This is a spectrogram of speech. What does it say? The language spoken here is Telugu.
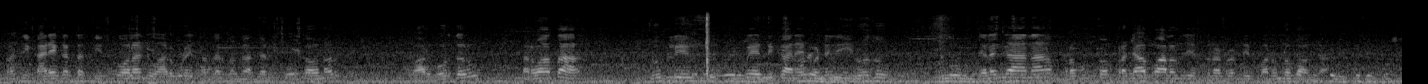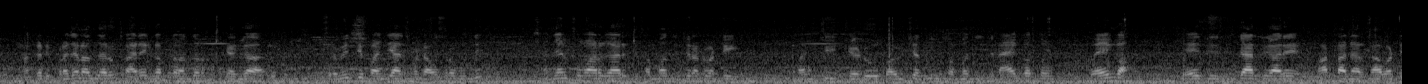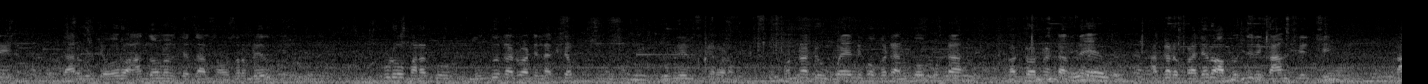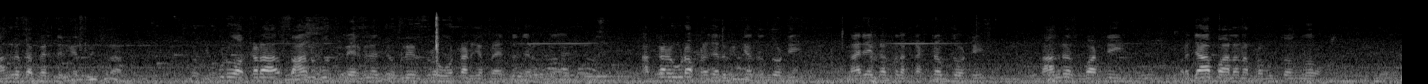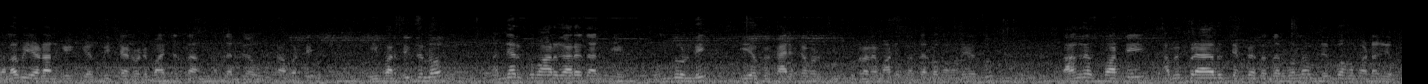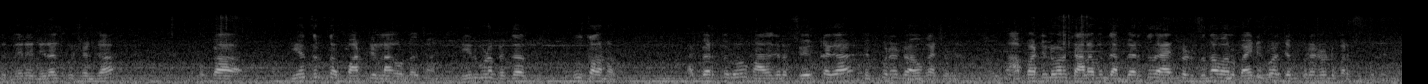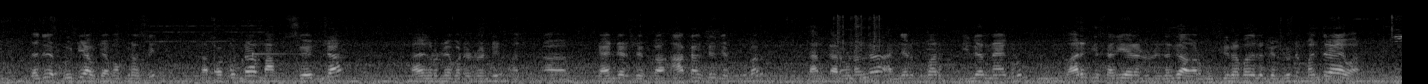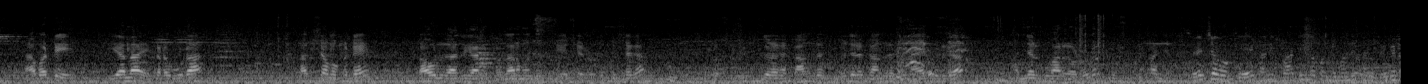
ప్రతి కార్యకర్త తీసుకోవాలని వారు కూడా ఈ సందర్భంగా అందరికీ కోరుతా ఉన్నారు. వారు కోరుతారు. తర్వాత జూబ్లీహిల్స్ ఉప ఎన్నిక అనేటువంటిది ఈరోజు తెలంగాణ ప్రభుత్వం ప్రజాపాలన చేస్తున్నటువంటి పనుల్లో భాగంగా అక్కడి ప్రజలందరూ కార్యకర్తలందరూ ముఖ్యంగా శ్రమించి పనిచేయాల్సిన అవసరం ఉంది. అంజన్ కుమార్ గారికి సంబంధించినటువంటి మంచి చెడు భవిష్యత్తుకు సంబంధించిన నాయకత్వం స్వయంగా ఏసీ ఇన్ఛార్జ్ గారే మాట్లాడినారు కాబట్టి దాని గురించి ఎవరు ఆందోళన చెందాల్సిన అవసరం లేదు. ఇప్పుడు మనకు ముందున్నటువంటి లక్ష్యం జూబ్లీహిల్స్ గెలవడం మొన్నటి ఉప ఎన్నిక ఒకటి అనుకోకుండా కంటోన్మెంట్ అంటే అక్కడ ప్రజలు అభివృద్ధిని కాంక్షించి కాంగ్రెస్ అభ్యర్థిని గెలిపించినారు. ఇప్పుడు అక్కడ సానుభూతి పేరు మీద జూబ్లీహిల్స్లో ఓట్లాడిగే ప్రయత్నం జరుగుతుంది. అక్కడ కూడా ప్రజల విజ్ఞతతో కార్యకర్తల కష్టంతో కాంగ్రెస్ పార్టీ ప్రజాపాలన ప్రభుత్వంలో గెలవేయడానికి గెలిపించేటువంటి బాధ్యత అందరికీ ఉంది. కాబట్టి ఈ పరిస్థితుల్లో అంజన్ కుమార్ గారే దానికి ముందుండి ఈ యొక్క కార్యక్రమాన్ని తీసుకుంటారనే మాట ఈ సందర్భంగా మనయొద్దు కాంగ్రెస్ పార్టీ అభిప్రాయాలు చెప్పే సందర్భంలో నిర్మోహమాటంగా చెప్తుంది. వేరే నిరంకుశంగా ఒక నియంత్రిత పార్టీ లాగా ఉండదు కానీ నేను కూడా పెద్ద చూస్తూ ఉన్నారు. అభ్యర్థులు మా దగ్గర స్వేచ్ఛగా చెప్పుకునే అవకాశం ఉంది. ఆ పార్టీలో కూడా చాలామంది అభ్యర్థులు యాక్సిడెంట్స్ ఉన్నా వాళ్ళు బయటకు కూడా చెప్పుకునేటువంటి పరిస్థితి ఉంది. That is beauty of democracy తప్పకుండా మాకు స్వేచ్ఛ మా దగ్గర ఉండేటటువంటి క్యాండిడేట్స్ యొక్క ఆకాంక్షలు చెప్పుకున్నారు. దానికి అనుగుణంగా అంజన్ కుమార్ సీనియర్ నాయకుడు వారికి సరి అయినటువంటి విధంగా వారు ముషీరాబాద్లో గెలిచినట్టు మంత్రి అయ్యేవారు. కాబట్టి ఇవాళ ఇక్కడ కూడా లక్ష్యం ఒకటే రాహుల్ గాంధీ గారిని ప్రధానమంత్రి చేసేటువంటి దిశగా ఒక సుశిక్షితులైన కాంగ్రెస్ యువజన కాంగ్రెస్ నాయకుడిగా అంజన్ కుమార్ గౌడ్ కూడా కృషి కొంతమంది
